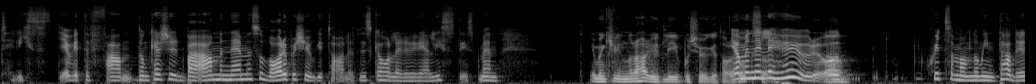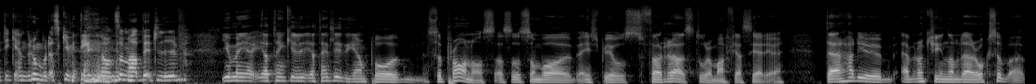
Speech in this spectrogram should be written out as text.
trist. Jag vet inte fan, de kanske bara, ja men nej men så var det på 20-talet, vi ska hålla det realistiskt, men... Ja men kvinnorna hade ju ett liv på 20-talet också. Ja men eller hur! Ja. Skitsamma om de inte hade det, jag tycker ändå de borde ha skrivit in någon som hade ett liv. Jo men jag, jag, tänker, jag tänkte lite grann på Sopranos, alltså som var HBOs förra stora maffiaserie. Där hade ju, även om kvinnorna där också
